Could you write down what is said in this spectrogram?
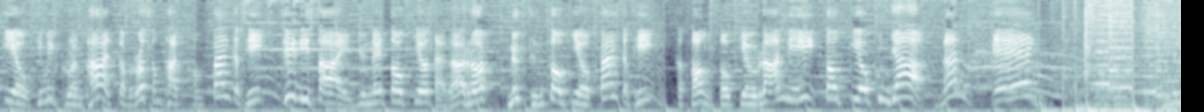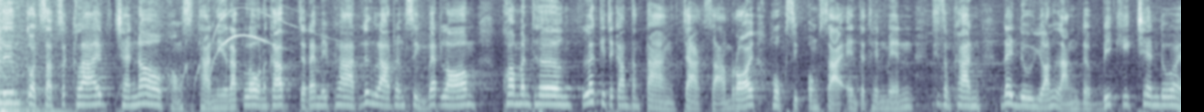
เกียวที่ไม่ควรพลาดกับรสสัมผัสของแป้งกะทิ ที่ดีไซน์อยู่ในโตเกียวแต่ละรสนึกถึงโตเกียวแป้งกะทิ ก็ต้องโตเกียวร้านนี้ โตเกียวคุณย่า นั่นเองอย่าลืมกด subscribe Channel ของสถานีรักโลกนะครับ จะได้ไม่พลาดเรื่องราวทางสิ่งแวดล้อม ความบันเทิง และกิจกรรมต่างๆ จาก 360 องศา Entertainment ที่สำคัญได้ดูย้อนหลัง The Big Kitchen ด้วย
